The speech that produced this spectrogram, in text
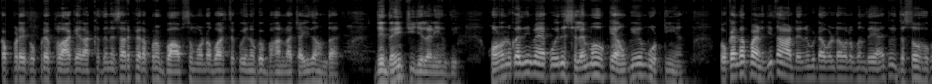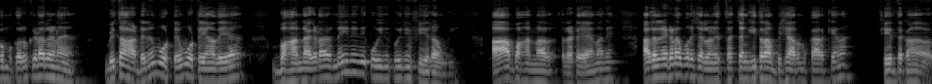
ਕੱਪੜੇ ਕੁੱਪੜੇ ਫਲਾ ਕੇ ਰੱਖਦੇ ਨੇ ਸਰ ਫਿਰ ਆਪਾਂ ਨੂੰ ਵਾਪਸ ਮੁੜਨ ਵਾਸਤੇ ਕੋਈ ਨਾ ਕੋਈ ਬਹਾਨਾ ਚਾਹੀਦਾ ਹੁੰਦਾ ਹੈ, ਜੇ ਨਹੀਂ ਚੀਜ਼ ਲੈਣੀ ਹੁੰਦੀ। ਹੁਣ ਉਹਨੂੰ ਕਹਿੰਦੀ ਮੈਂ ਕੋਈ ਨਹੀਂ ਸਲਿਮ ਹੋ ਕੇ ਆਉਂਗੀ ਇਹ ਮੋਟੀ ਆ ਉਹ ਕਹਿੰਦਾ ਭੈਣ ਜੀ ਤੁਹਾਡੇ ਨੇ ਵੀ ਡਬਲ ਡਬਲ ਬੰਦੇ ਆ ਤੁਸੀਂ ਦੱਸੋ ਹੁਕਮ ਕਰੋ ਕਿਹੜਾ ਲੈਣਾ ਆ? ਵੀ ਤੁਹਾਡੇ ਨੇ ਮੋਟੇ ਮੋਟਿਆਂ ਦੇ ਆ, ਬਹਾਨਾ ਕਿਹੜਾ, ਨਹੀਂ ਨਹੀਂ ਨਹੀਂ, ਕੋਈ ਨਹੀਂ ਕੋਈ ਨਹੀਂ ਫੇਰ ਆਉਂਗੀ ਆਹ ਬਹਾਨਾ ਰਟਿਆ ਇਹਨਾਂ ਨੇ। ਅਗਲੇ ਨੇ ਕਿਹੜਾ ਪੂਰਾ ਚੱਲਣ ਦਿੱਤਾ? ਚੰਗੀ ਤਰ੍ਹਾਂ ਬਿਸ਼ਰਮ ਕਰਕੇ ਨਾ, ਫੇਰ ਦੁਕਾਨ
